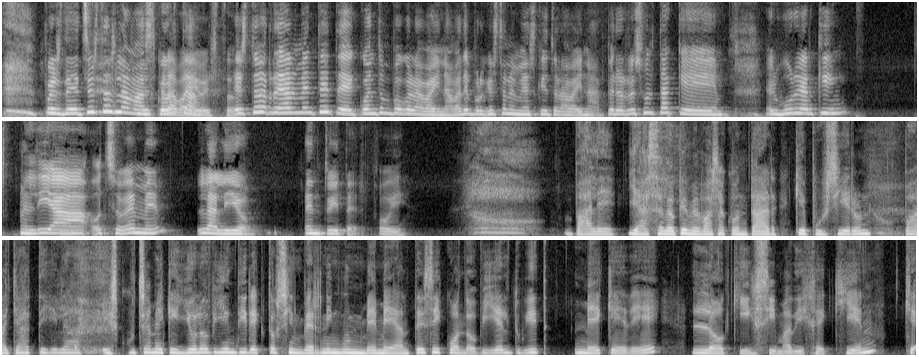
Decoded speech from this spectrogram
Pues de hecho esta es la más corta. esto. realmente te cuento un poco la vaina, ¿vale? Porque esto no me ha escrito la vaina. Pero resulta que el Burger King, el día 8M, la lió en Twitter. Hoy. Vale, ya sé lo que me vas a contar. Que pusieron, vaya tela. Escúchame que yo lo vi en directo sin ver ningún meme antes y cuando vi el tweet me quedé loquísima. Dije, ¿quién? Que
